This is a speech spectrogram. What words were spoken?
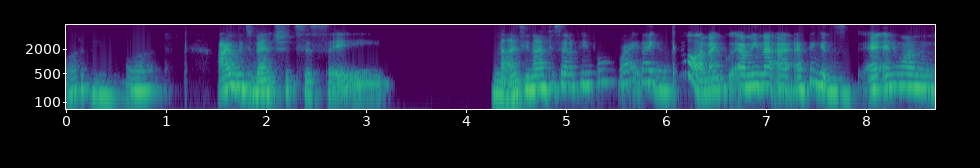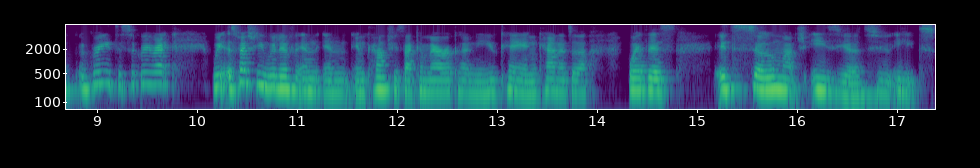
A lot of you. I would Mm. venture to say 99% of people, right? Like, Yeah. come on. I, I mean, I, I think it's mm-hmm. a- anyone agree, disagree, right? We especially we live in in in countries like America and the UK and Canada where there's it's so much easier to eat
